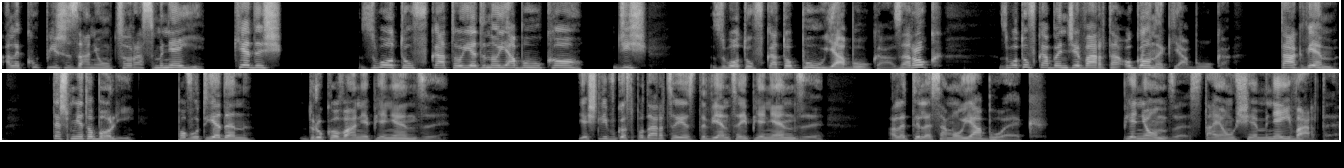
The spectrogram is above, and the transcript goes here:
ale kupisz za nią coraz mniej. Kiedyś złotówka to jedno jabłko, dziś złotówka to pół jabłka. Za rok złotówka będzie warta ogonek jabłka. Tak, wiem, też mnie to boli. Powód jeden drukowanie pieniędzy. Jeśli w gospodarce jest więcej pieniędzy, ale tyle samo jabłek, pieniądze stają się mniej warte.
